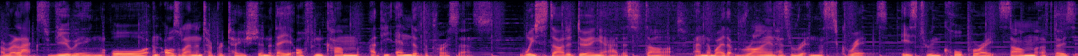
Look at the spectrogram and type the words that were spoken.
A relaxed viewing or an Auslan interpretation, they often come at the end of the process. We started doing it at the start, and the way that Ryan has written the script is to incorporate some of those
